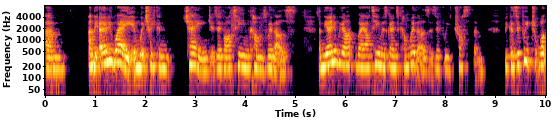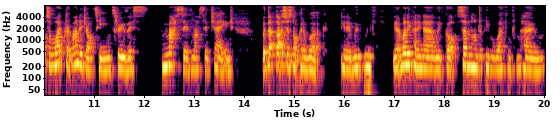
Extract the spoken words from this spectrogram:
Um, and the only way in which we can change is if our team comes with us. And the only way our, way our team is going to come with us is if we trust them. Because if we tr- want to micromanage our team through this massive, massive change. But that, that's just not going to work. You know, we've, we've, you know, Moneypenny now, we've got 700 people working from home.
